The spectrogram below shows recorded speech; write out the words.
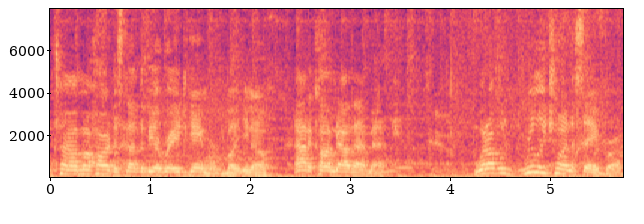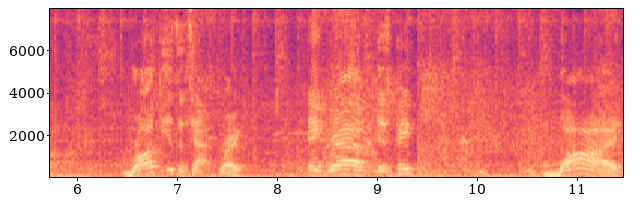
I'm trying my hardest not to be a rage gamer, but you know, I had to calm down that match. What I was really trying to say, bro, rock is attack, right? And grab is paper. Why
